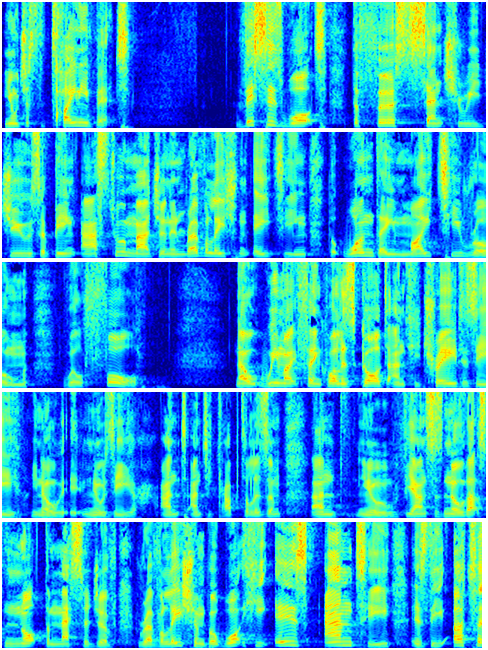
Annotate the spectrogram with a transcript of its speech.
you know, just a tiny bit. This is what the first century Jews are being asked to imagine in Revelation 18 that one day mighty Rome will fall. Now, we might think, well, is God anti-trade? Is he, you know, you know is he anti-capitalism? And, you know, the answer is no, that's not the message of Revelation. But what he is anti is the utter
